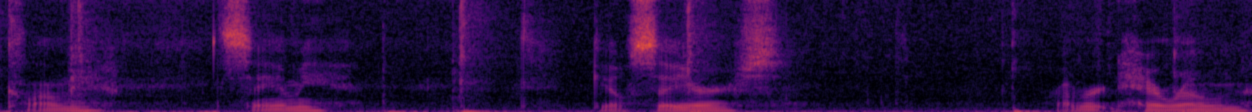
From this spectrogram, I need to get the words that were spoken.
Clowney, Sammy, Gale Sayers, Robert Herron.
